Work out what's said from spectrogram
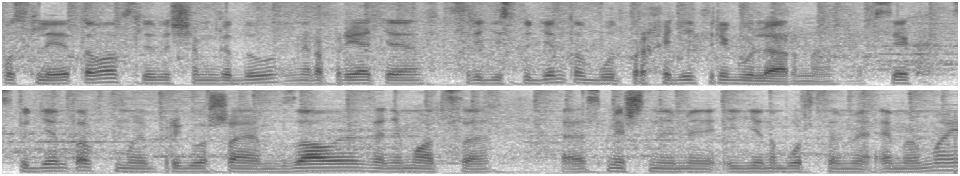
после этого в следующем году мероприятия среди студентов будут проходить регулярно. Всех студентов мы приглашаем в залы заниматься э, смешанными единоборствами ММА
